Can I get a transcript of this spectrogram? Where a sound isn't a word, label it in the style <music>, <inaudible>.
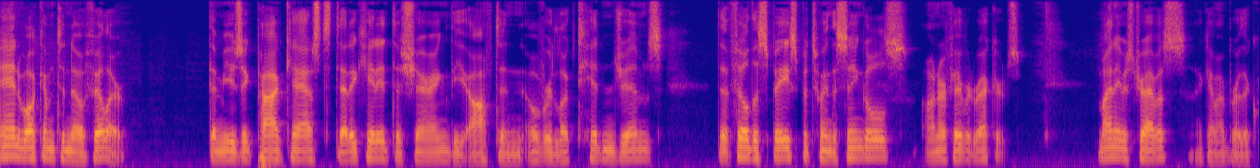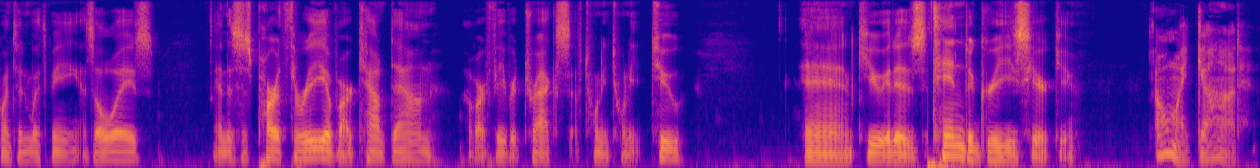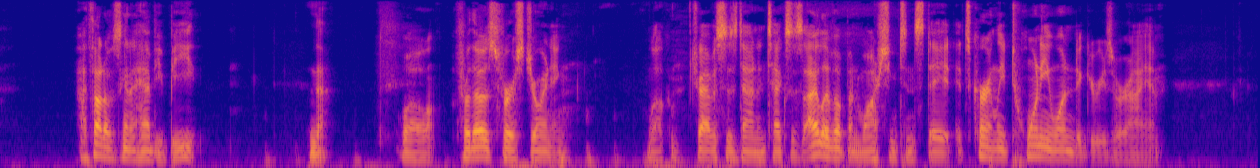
And welcome to No Filler, the music podcast dedicated to sharing the often overlooked hidden gems that fill the space between the singles on our favorite records. My name is Travis. I got my brother Quentin with me as always, and this is part three of our countdown of our favorite tracks of 2022. And Q, it is 10 degrees here, Q. Oh my god. I thought I was going to have you beat. No. Well, for those first joining, welcome. Travis is down in Texas. I live up in Washington State. It's currently 21 degrees where I am.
